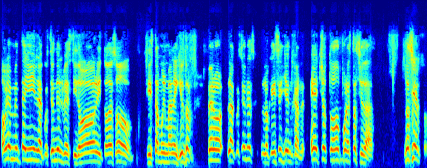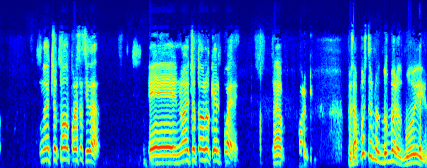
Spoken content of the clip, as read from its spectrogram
obviamente ahí la cuestión del vestidor y todo eso sí está muy mal en Houston, pero la cuestión es lo que dice James Harden, he hecho todo por esta ciudad. No es cierto, no he hecho todo por esta ciudad. eh, no ha hecho todo lo que él puede. O sea, porque... Pues ha puesto unos números muy,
